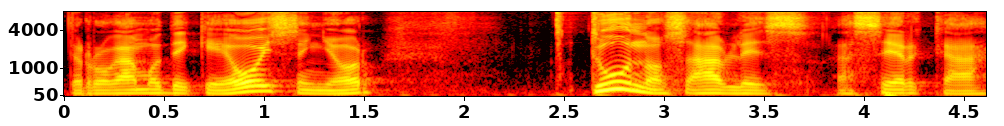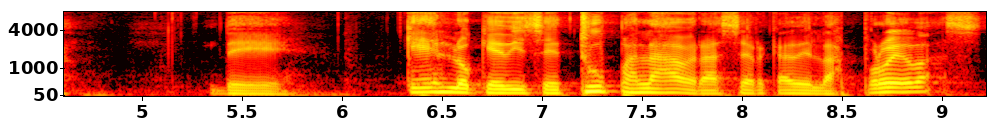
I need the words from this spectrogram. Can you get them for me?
Te rogamos de que hoy, Señor, tú nos hables acerca de qué es lo que dice tu palabra acerca de las pruebas,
